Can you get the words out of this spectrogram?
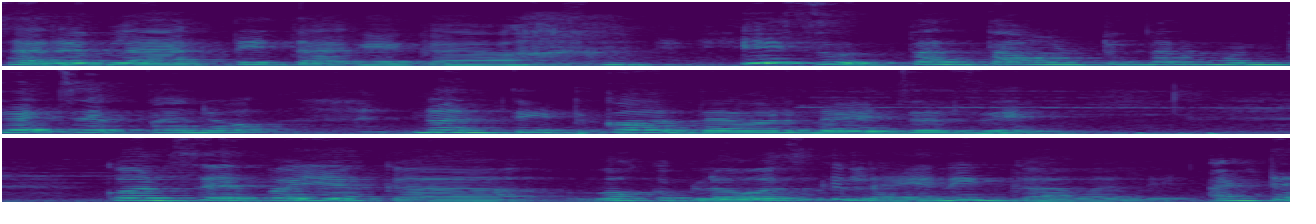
సరే బ్లాక్ టీ తాగాక ఈ సుత్తంతా ఉంటుందని ముందే చెప్పాను. నన్ను తిట్టుకోవద్దు ఎవరు దయచేసి. కొంతసేపు అయ్యాక ఒక బ్లౌజ్కి లైనింగ్ కావాలి. అంటే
